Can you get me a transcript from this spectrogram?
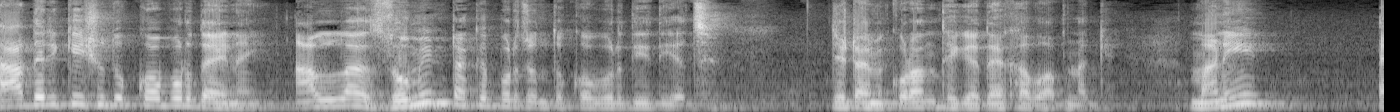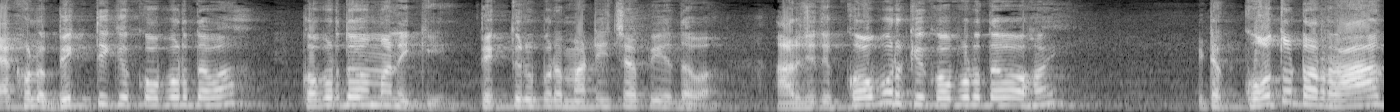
তাদেরকে শুধু কবর দেয় নাই, আল্লাহ জমিনটাকে পর্যন্ত কবর দিয়ে দিয়েছে, যেটা আমি কোরআন থেকে দেখাবো আপনাকে। মানে এক হলো ব্যক্তিকে কবর দেওয়া কবর দেওয়া মানে কি? ব্যক্তির উপরে মাটি চাপিয়ে দেওয়া। আর যদি কবরকে কবর দেওয়া হয়, এটা কতটা রাগ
